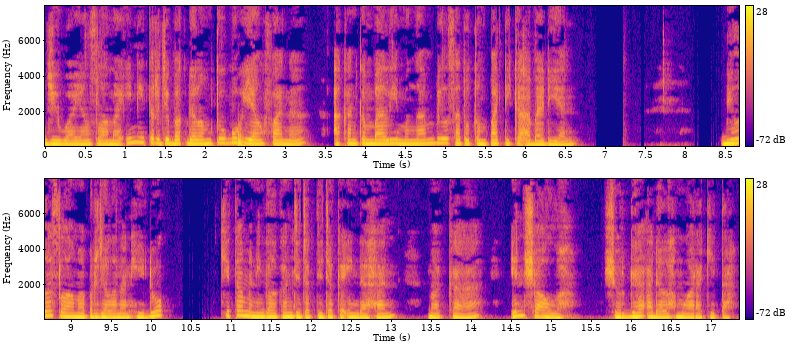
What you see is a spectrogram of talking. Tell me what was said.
jiwa yang selama ini terjebak dalam tubuh yang fana akan kembali mengambil satu tempat di keabadian. Bila selama perjalanan hidup, kita meninggalkan jejak-jejak keindahan, maka insya Allah, surga adalah muara kita.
